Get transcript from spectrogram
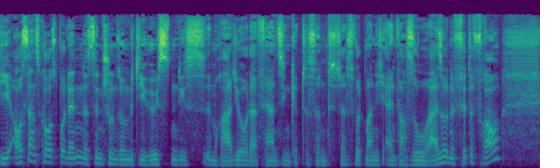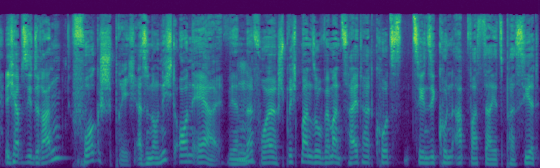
die Auslandskorrespondenten, das sind schon so mit die höchsten, die es im Radio oder Fernsehen gibt. Das, und das wird man nicht einfach so. Also eine fitte Frau. Ich habe sie dran, Vorgespräch, also noch nicht on air. Wir, ne? Vorher spricht man so, wenn man Zeit hat, kurz zehn Sekunden ab, was da jetzt passiert.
